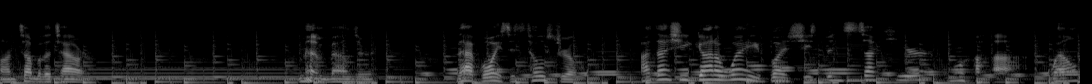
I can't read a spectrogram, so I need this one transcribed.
On top of the tower. Bowser. That voice, it's Toadstool. I thought she got away, but she's been stuck here. well,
